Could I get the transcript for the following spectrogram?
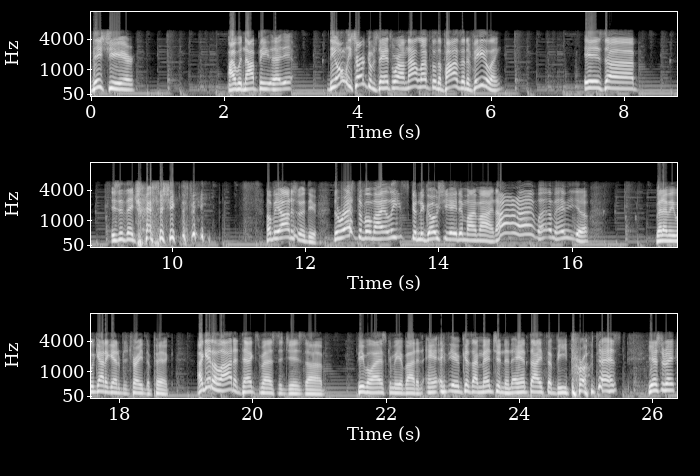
This year, I would not be... Uh, the only circumstance where I'm not left with a positive feeling is uh is if they draft Hasheem Thabeet. I'll be honest with you. The rest of them I at least could negotiate in my mind. All right, well, maybe, you know. But, I mean, we got to get him to trade the pick. I get a lot of text messages, uh, people asking me about an because I mentioned an anti-Thabeet protest yesterday.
